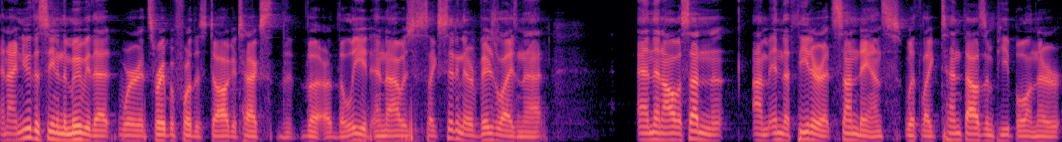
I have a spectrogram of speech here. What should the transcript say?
And I knew the scene in the movie that where it's right before this dog attacks the, the, uh, the lead, and I was just like sitting there visualizing that. And then all of a sudden, I'm in the theater at Sundance with like 10,000 people on their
